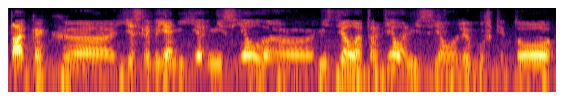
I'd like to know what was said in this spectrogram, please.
так как э, если бы я не, е, не съел, э, не сделал этого дела, не съел лягушки, то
